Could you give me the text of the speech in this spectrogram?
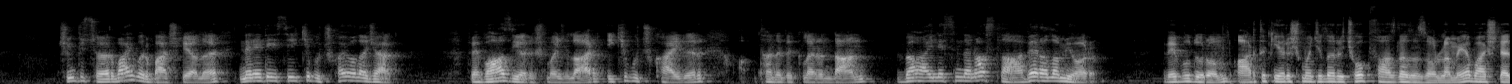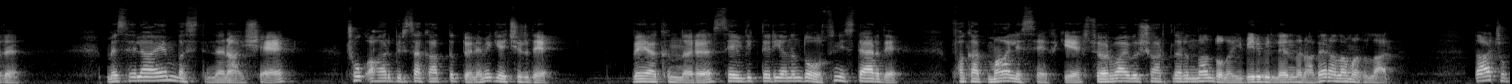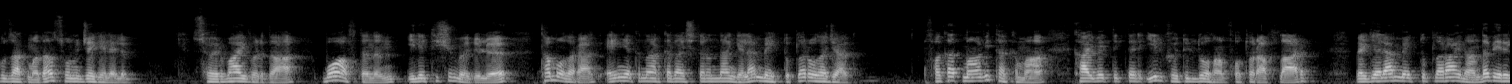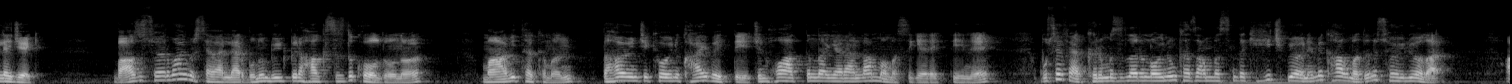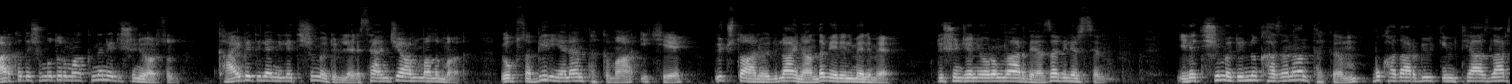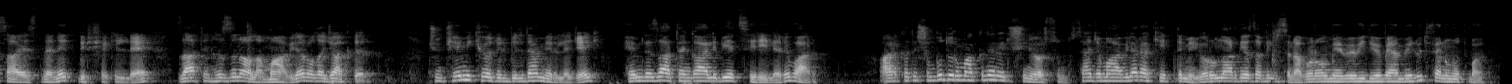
Çünkü Survivor başlayalı neredeyse iki buçuk ay olacak. Ve bazı yarışmacılar iki buçuk aydır tanıdıklarından ve ailesinden asla haber alamıyor. Ve bu durum artık yarışmacıları çok fazla da zorlamaya başladı. Mesela en basitinden Ayşe çok ağır bir sakatlık dönemi geçirdi. Ve yakınları sevdikleri yanında olsun isterdi. Fakat maalesef ki Survivor şartlarından dolayı birbirlerinden haber alamadılar. Daha çok uzatmadan sonuca gelelim. Survivor'da bu haftanın iletişim ödülü tam olarak en yakın arkadaşlarından gelen mektuplar olacak. Fakat mavi takıma kaybettikleri ilk ödüllü olan fotoğraflar ve gelen mektuplar aynı anda verilecek. Bazı Survivor severler bunun büyük bir haksızlık olduğunu, mavi takımın daha önceki oyunu kaybettiği için o hakkından yararlanmaması gerektiğini, bu sefer kırmızıların oyunun kazanmasındaki hiçbir önemi kalmadığını söylüyorlar. Arkadaşım bu durum hakkında ne düşünüyorsun? Kaybedilen iletişim ödülleri sence almalı mı? Yoksa bir yenen takıma 2, 3 tane ödül aynı anda verilmeli mi? Düşünceni yorumlarda yazabilirsin. İletişim ödülünü kazanan takım bu kadar büyük imtiyazlar sayesinde net bir şekilde zaten hızını alan maviler olacaktır. Çünkü hem iki ödül birden verilecek hem de zaten galibiyet serileri var. Arkadaşım bu durum hakkında ne düşünüyorsun? Sence maviler hak etti mi? Yorumlarda yazabilirsin. Abone olmayı ve videoyu beğenmeyi lütfen unutma.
